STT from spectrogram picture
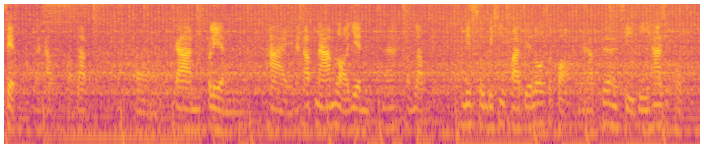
เสร็จนะครับสำหรับการเปลี่ยนถ่ายนะครับ น้ำหล่อเย็นนะสำหรับ Mitsubishi Pajero Sport นะครับ เครื่อง 4D 56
